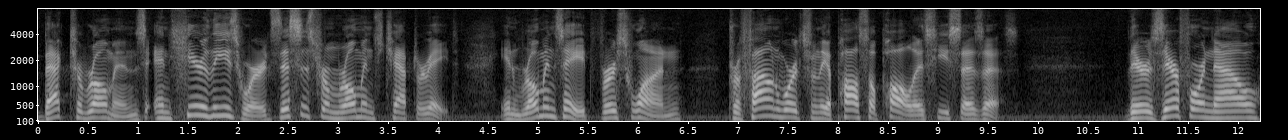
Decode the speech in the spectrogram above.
back to Romans and hear these words. This is from Romans chapter 8. In Romans 8, verse 1, profound words from the Apostle Paul as he says this There is therefore now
